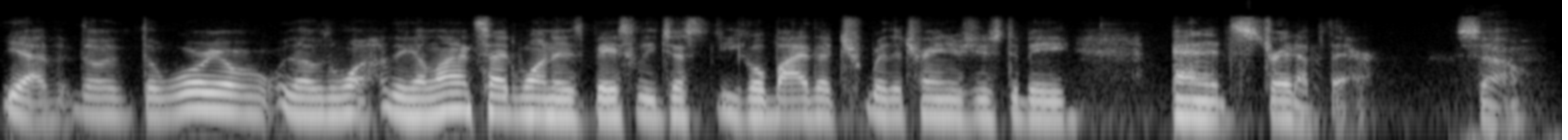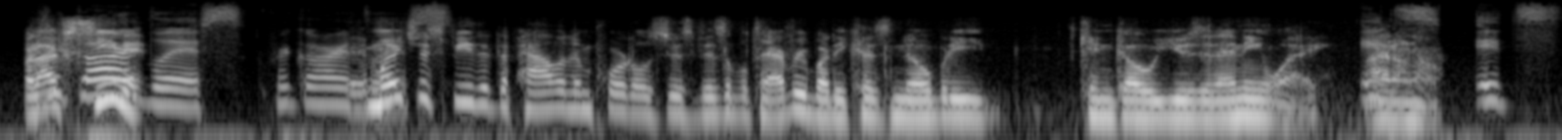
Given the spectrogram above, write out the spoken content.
Yeah the the, the warrior the, the alliance side one is basically just you go by the where the trainers used to be and it's straight up there so but i've seen it Regardless, regardless, It might just be that the Paladin portal is just visible to everybody because nobody can go use it anyway. I don't know. It's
